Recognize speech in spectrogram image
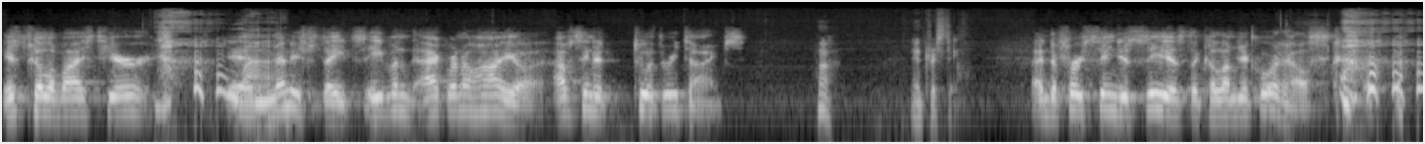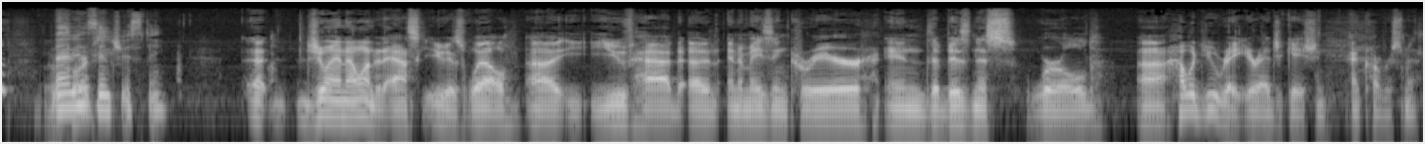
It's televised here in many states, even Akron, Ohio. I've seen it two or three times. Huh. Interesting. And the first thing you see is the Columbia Courthouse. Of That is course. interesting. Uh, Joanne, I wanted to ask you as well. Uh, you've had an, an, amazing career in the business world. Uh, how would you rate your education at Carver Smith?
